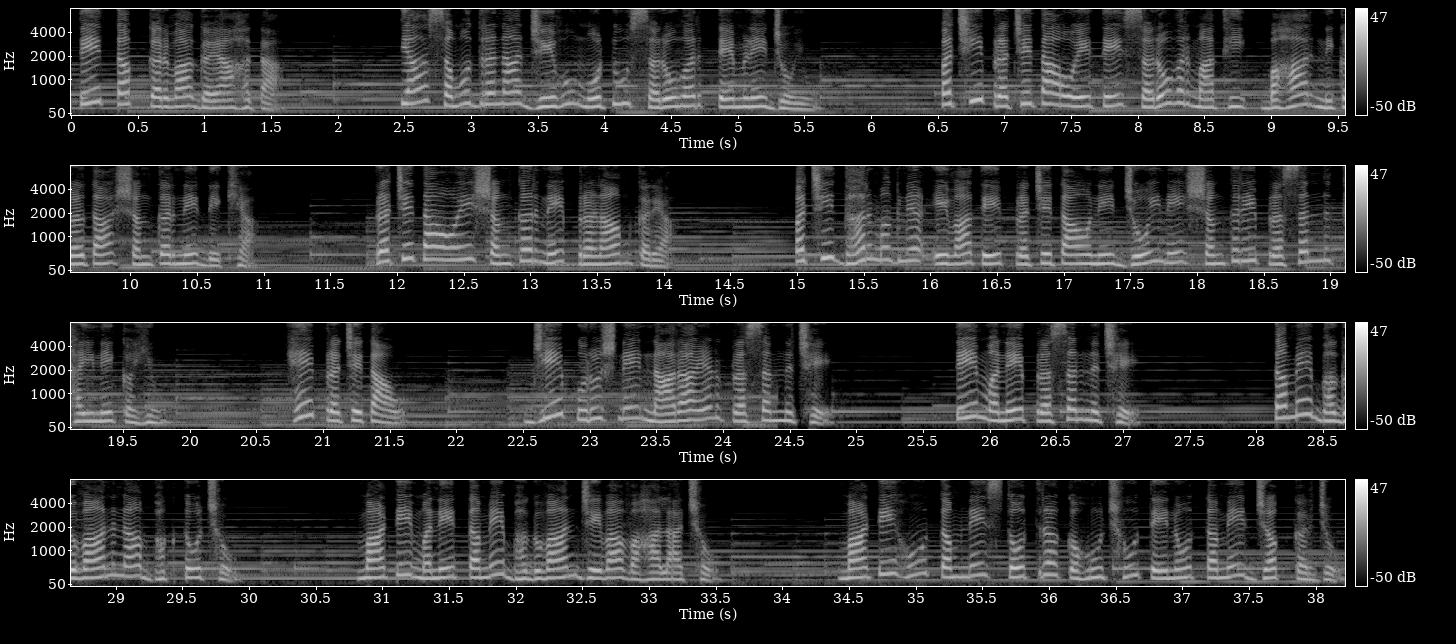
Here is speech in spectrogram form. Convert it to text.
તે તપ કરવા ગયા હતા. ત્યાં સમુદ્રના જેવું મોટું સરોવર તેમણે જોયું. પછી પ્રચેતાઓએ તે સરોવરમાંથી બહાર નીકળતા શંકરને દેખ્યા. પ્રચેતાઓએ શંકરને પ્રણામ કર્યા. પછી ધર્મજ્ઞ એવા તે પ્રચેતાઓને જોઈને શંકરે પ્રસન્ન થઈને કહ્યું, હે પ્રચેતાઓ, જે પુરુષને નારાયણ પ્રસન્ન છે તે મને પ્રસન્ન છે. તમે ભગવાનના ભક્તો છો. માટે મને તમે ભગવાન જેવા વહાલા છો. માટે હું તમને સ્તોત્ર કહું છું તેનો તમે જપ કરજો.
